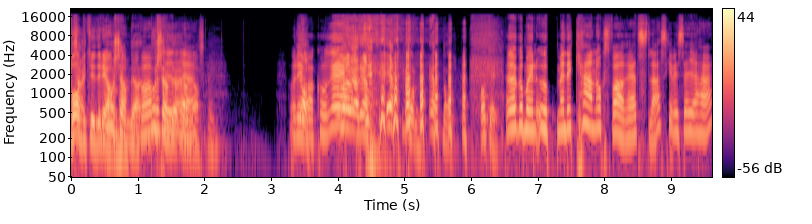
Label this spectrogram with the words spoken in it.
vad betyder det? Då kände jag, då kände jag överraskning. Och det ja, var korrekt. 1-0, 1-0. Okej. Okay. Ögonbryn upp, men det kan också vara rädsla, ska vi säga här.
